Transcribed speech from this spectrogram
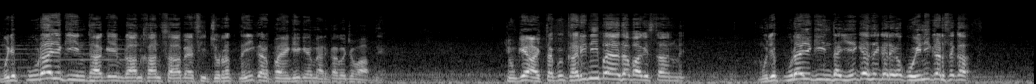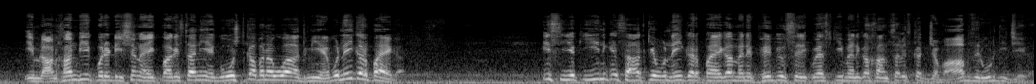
مجھے پورا یقین تھا کہ عمران خان صاحب ایسی جرت نہیں کر پائیں گے کہ امریکہ کو جواب دیں۔ کیونکہ آج تک کوئی کر ہی نہیں پایا تھا پاکستان میں۔ مجھے پورا یقین تھا، یہ کیسے کرے گا؟ کوئی نہیں کر سکا۔ عمران خان بھی ایک پولیٹیشن ہے، ایک پاکستانی ہے، گوشت کا بنا ہوا آدمی ہے، وہ نہیں کر پائے گا۔ اس یقین کے ساتھ کہ وہ نہیں کر پائے گا، میں نے پھر بھی اس سے ریکویسٹ کی، میں نے کہا، خان صاحب، اس کا جواب ضرور دیجیے گا۔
